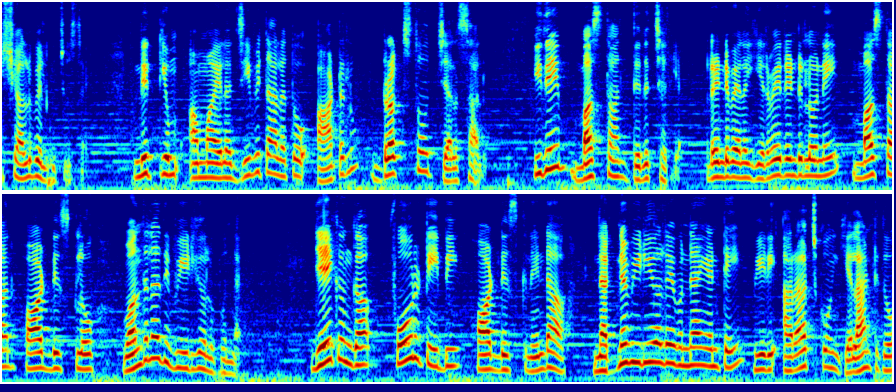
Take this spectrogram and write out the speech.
విషయాలు వెలుగు చూశాయి నిత్యం అమ్మాయిల జీవితాలతో ఆటలు డ్రగ్స్తో జలసాలు. ఇదే మస్తాన్ దినచర్య. రెండు వేల ఇరవై రెండులోనే మస్తాన్ హార్డ్ డిస్క్లో వందలాది వీడియోలు ఉన్నాయి. ఏకంగా ఫోర్ టీబీ హార్డ్ డిస్క్ నిండా నగ్న వీడియోలే ఉన్నాయంటే వీడి అరాచకం ఎలాంటిదో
